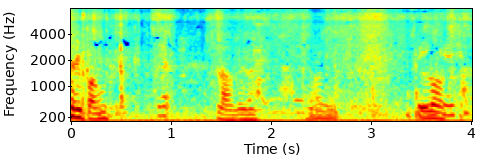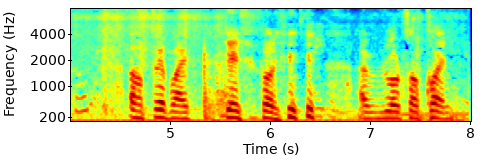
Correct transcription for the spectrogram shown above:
Three pounds. Yep. Lovely. Paying Lot. Uh, pay by cash, sorry. I have lots of coin.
